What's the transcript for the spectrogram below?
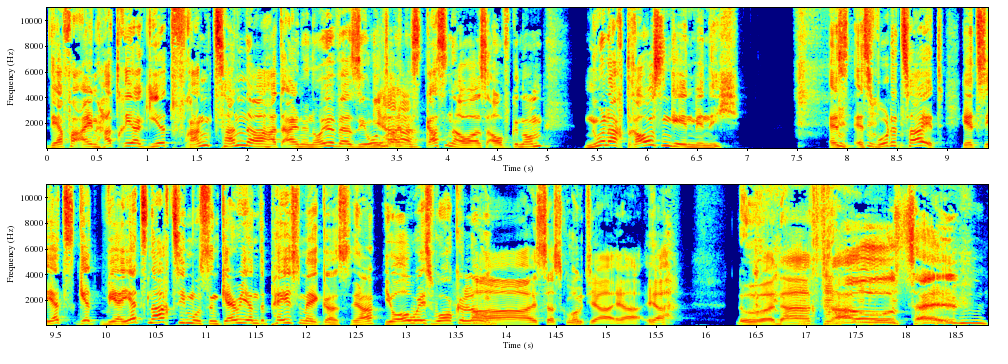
der Verein hat reagiert. Frank Zander hat eine neue Version Ja. seines Gassenhauers aufgenommen. Nur nach draußen gehen wir nicht. Es, es wurde Zeit. Jetzt, jetzt, jetzt, wer jetzt nachziehen muss, sind Gary and the Pacemakers, ja? You always walk alone. Ah, ist das gut, ja, ja, ja. Nur nach draußen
